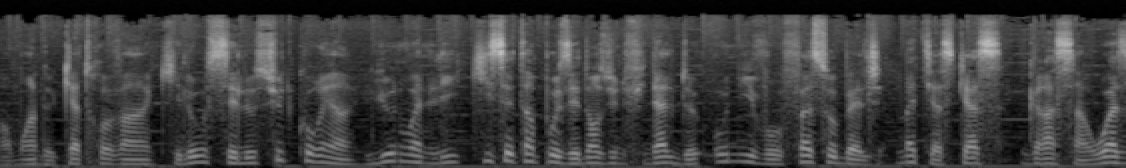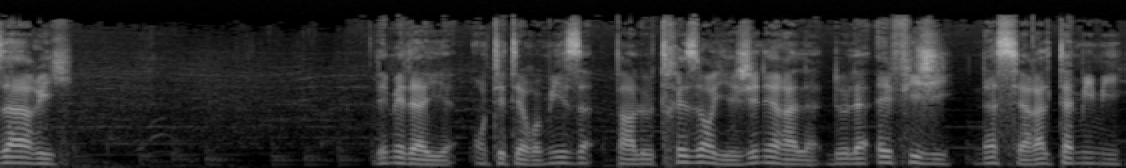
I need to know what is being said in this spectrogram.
En moins de 81 kg, c'est le Sud-Coréen Yoon Wan Lee qui s'est imposé dans une finale de haut niveau face au Belge Mathias Kass grâce à un Wazahari. Les médailles ont été remises par le trésorier général de la FIJ, Nasser Al-Tamimi.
